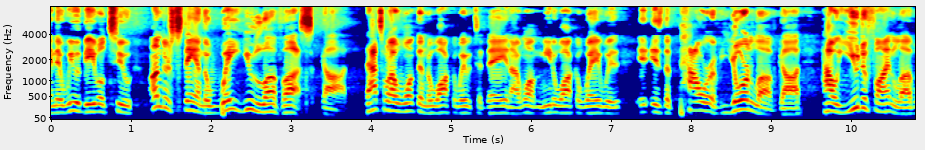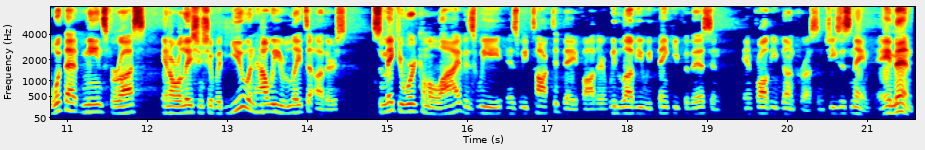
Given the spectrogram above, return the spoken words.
and that we would be able to understand the way you love us, God. That's what I want them to walk away with today, and I want me to walk away with is the power of your love, God, how you define love, what that means for us in our relationship with you, and how we relate to others. So make your word come alive as we as we talk today, Father. We love you. We thank you for this and, and for all that you've done for us. In Jesus' name, amen.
